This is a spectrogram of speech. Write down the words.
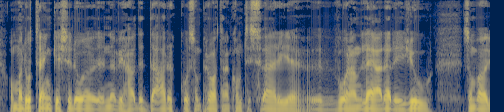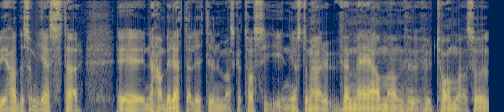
om man då tänker sig då när vi hade Darko som pratade, han kom till Sverige, eh, våran lärare Jo som var, vi hade som gäst här. Eh, när han berättar lite hur man ska ta sig in. Just de här, vem är man, hur, hur tar man, alltså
